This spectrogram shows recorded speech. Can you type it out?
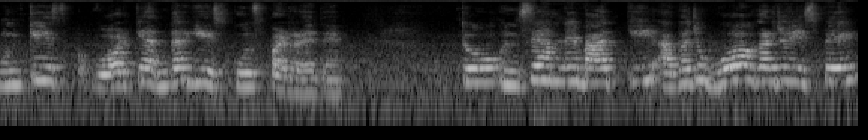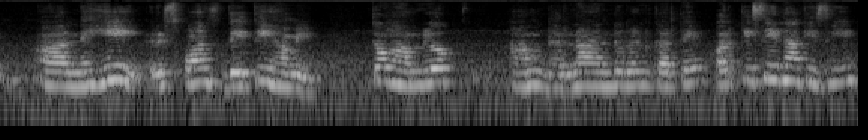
उनके वार्ड के अंदर ये स्कूल्स पढ़ रहे थे तो उनसे हमने बात की अगर जो वो अगर जो इस पे नहीं रिस्पॉन्स देती हमें तो हम लोग हम धरना आंदोलन करते और किसी ना किसी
